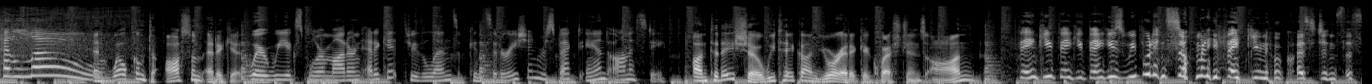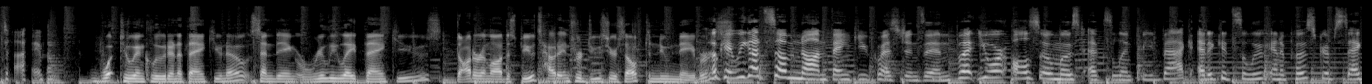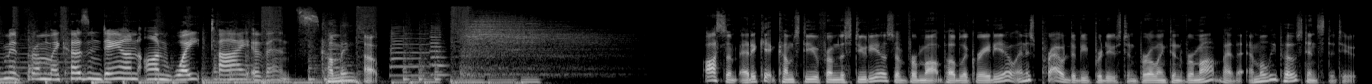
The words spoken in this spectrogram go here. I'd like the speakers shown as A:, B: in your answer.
A: Hello!
B: And welcome to Awesome Etiquette.
A: where we explore modern etiquette through the lens of consideration, respect, and honesty.
B: On today's show, we take on your etiquette questions on
A: Thank you, thank you, thank yous. We put in so many thank you no questions this time.
B: what to include in a thank you note, sending really late thank yous, daughter in law disputes, how to introduce yourself to new neighbors.
A: Okay, we got some non thank you questions in, but your also most excellent feedback, etiquette salute, and a postscript segment from my cousin Dan on white tie events.
B: Coming up. Awesome Etiquette comes to you from the studios of Vermont Public Radio and is proud to be produced in Burlington, Vermont by the Emily Post Institute.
